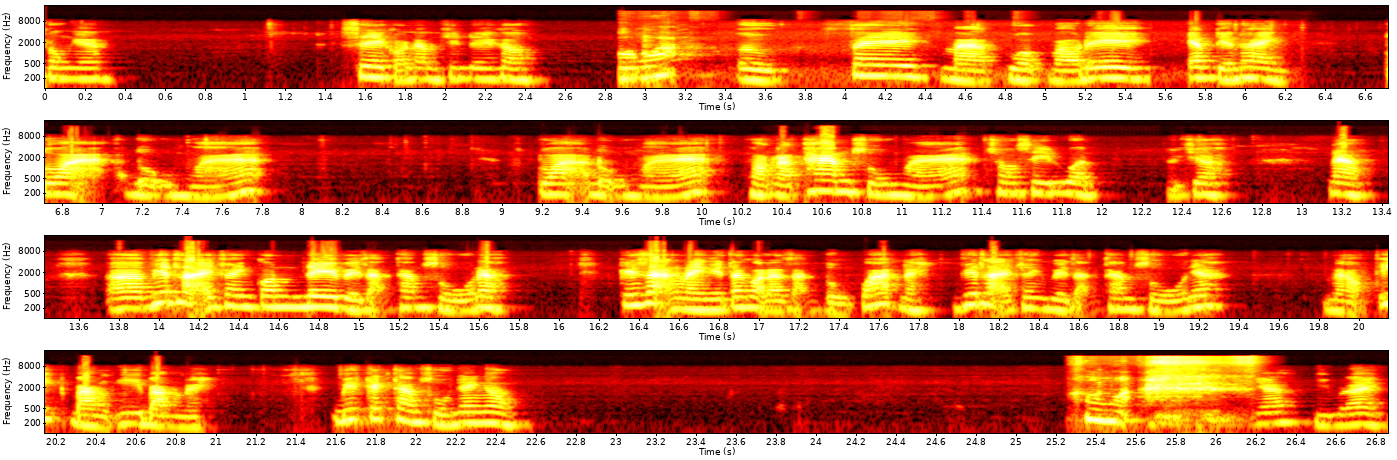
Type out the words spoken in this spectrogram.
không em? C có nằm trên D không? Có ạ. Ừ C mà thuộc vào D em tiến hành tọa độ hóa tọa độ hóa hoặc là tham số hóa cho C luôn được chưa nào à, viết lại cho anh con D về dạng tham số nào. Cái dạng này người ta gọi là dạng tổng quát này. Viết lại cho anh về dạng tham số nhá. Nào x bằng y bằng này. Biết cách tham số nhanh không? Không ạ. Nhá nhìn vào đây.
